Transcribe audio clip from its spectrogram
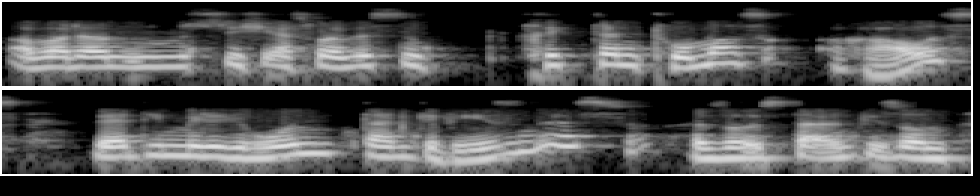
aber dann müsste ich erstmal wissen, kriegt denn Thomas raus, wer die Million dann gewesen ist? Also ist da irgendwie so ein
